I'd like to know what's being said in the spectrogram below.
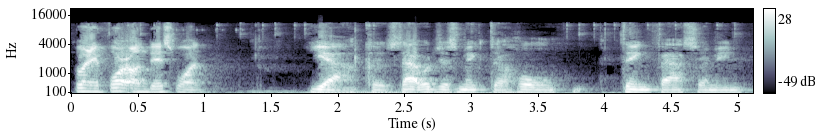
24 on this one. Yeah, because that would just make the whole thing faster. I mean,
